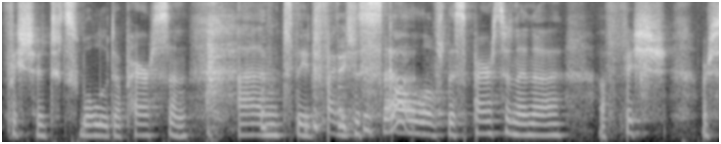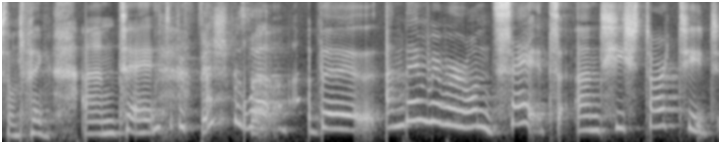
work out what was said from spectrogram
fish had swallowed a person, and they'd found the skull that? of this person in a, a fish or something. And uh, what type of fish was well, that? The and then we were on set, and he started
